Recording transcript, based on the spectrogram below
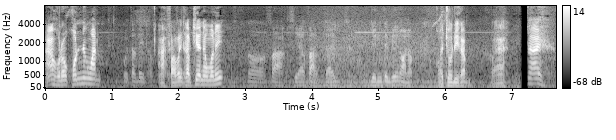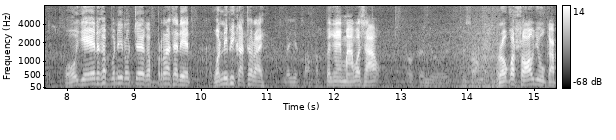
เอาเราคนจังหวัด โคตรเล่ครับอะฝากเป็นขับเชียร์ในวันนี้ ก็ฝากเชียร์ฝากใจเย็นนี้เต็มที่แน่นอนครับ ขอโชคดีครับมาใช่โปเยนะครับ วันนี้เราเจอกับราชเดชวันนี้พิกัดเท่าไหร่ได้ยี่สิบสองครับ เป็นไงมาเมื่อเช้า ก็เกินอยู่จุดสองเราก็ซ้อมอยู่กับ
